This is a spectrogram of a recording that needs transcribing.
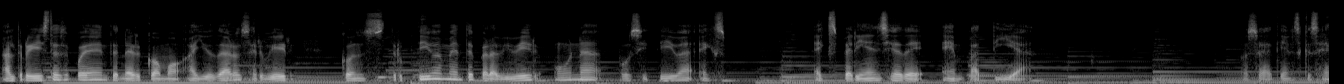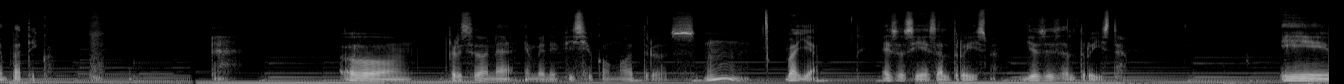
Altruista se puede entender como ayudar o servir constructivamente para vivir una positiva experiencia de empatía. O sea, tienes que ser empático. o persona en beneficio con otros. Mm, vaya, eso sí es altruismo. Dios es altruista. Y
